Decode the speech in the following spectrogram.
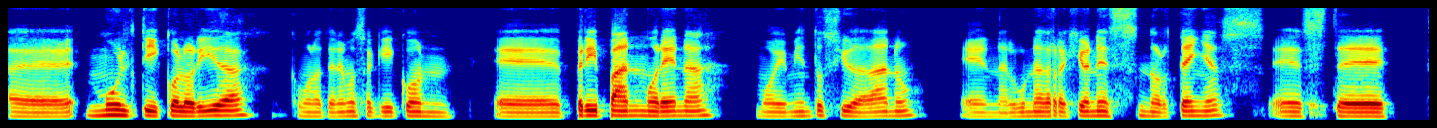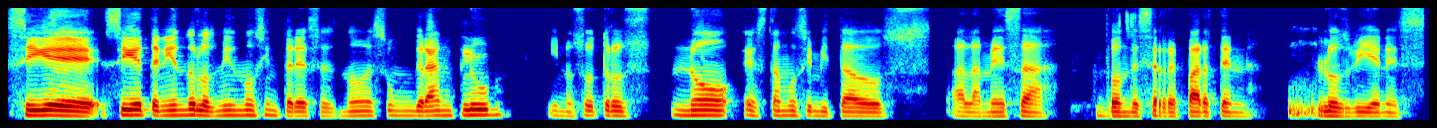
eh, multicolorida, como lo tenemos aquí con eh, PRI, PAN, Morena, Movimiento Ciudadano, en algunas regiones norteñas, este, sigue, sigue teniendo los mismos intereses, ¿no? Es un gran club y nosotros no estamos invitados a la mesa donde se reparten los bienes.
